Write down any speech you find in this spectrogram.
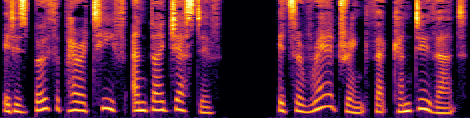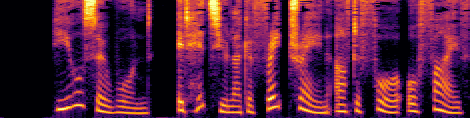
It is both aperitif and digestive. It's a rare drink that can do that. He also warned, it hits you like a freight train after four or five.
